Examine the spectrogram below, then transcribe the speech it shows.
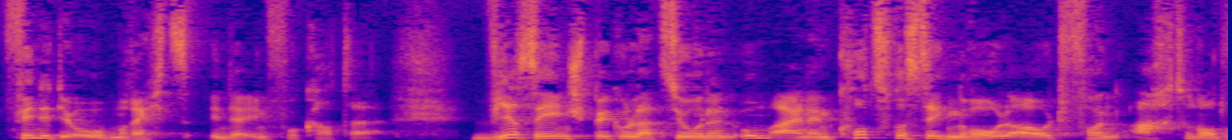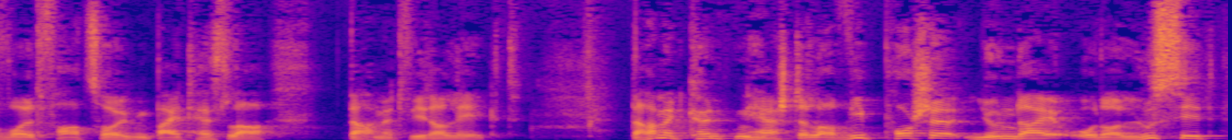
findet ihr oben rechts in der Infokarte. Wir sehen Spekulationen um einen kurzfristigen Rollout von 800 Volt Fahrzeugen bei Tesla damit widerlegt. Damit könnten Hersteller wie Porsche, Hyundai oder Lucid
